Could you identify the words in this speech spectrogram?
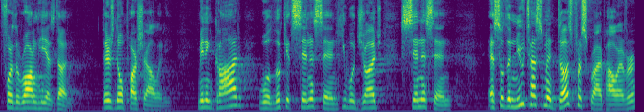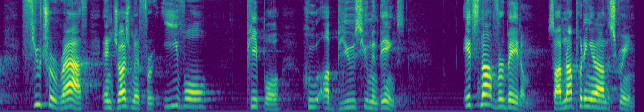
for the wrong he has done. There's no partiality. Meaning God will look at sin as sin, he will judge sin as sin. And so the New Testament does prescribe, however, future wrath and judgment for evil people who abuse human beings. It's not verbatim. So I'm not putting it on the screen.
